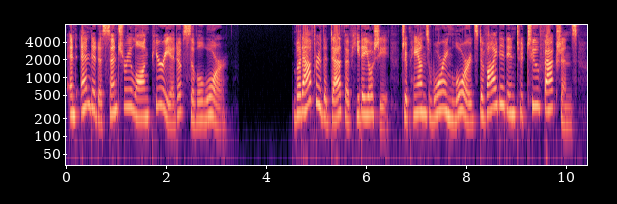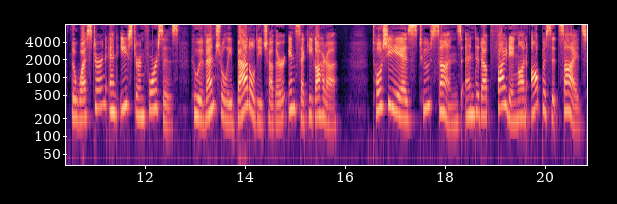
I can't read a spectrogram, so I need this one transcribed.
and ended a century long period of civil war. But after the death of Hideyoshi, Japan's warring lords divided into two factions, the Western and Eastern forces, who eventually battled each other in Sekigahara. Toshiie's two sons ended up fighting on opposite sides,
